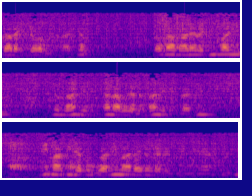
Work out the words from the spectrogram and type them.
ကားလိုက်ရောဝေဒနာကြောက်လောကမှာလည်းပဲဒီပွားရေး လုပ်ငန်းတွေဆန္ဒဝေရလုပ်ငန်းတွေဆိုတာဒီဒီမှသိတဲ့ပုဂ္ဂိုလ်ကဒီမှလည်းတော့လည်းလို့ရှိရင်ဒီဒီ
